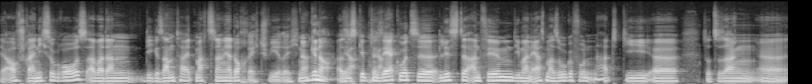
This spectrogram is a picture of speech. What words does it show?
der Aufschrei nicht so groß, aber dann die Gesamtheit macht es dann ja doch recht schwierig. Ne? Genau, Also ja, es gibt eine ja. sehr kurze Liste an Filmen, die man erstmal so gefunden hat, die äh, sozusagen äh,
